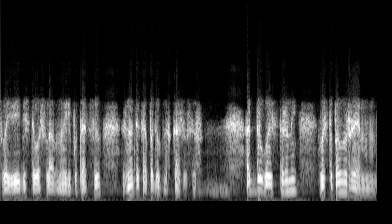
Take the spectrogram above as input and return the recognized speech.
свою и без того славную репутацию знатока подобных казусов. От другой стороны выступал Рэм,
